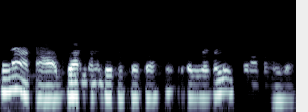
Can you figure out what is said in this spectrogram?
জন্য জ্যাম নামে যে সফটওয়্যারটা আছে, এটা ব্যবহার করলে ইনস্টল হয়ে যায়।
